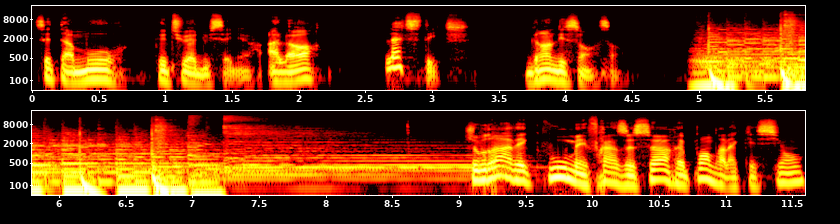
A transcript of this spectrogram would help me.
cet amour que tu as du Seigneur. Alors, let's teach. Grandissons ensemble. Je voudrais avec vous, mes frères et sœurs, répondre à la question,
